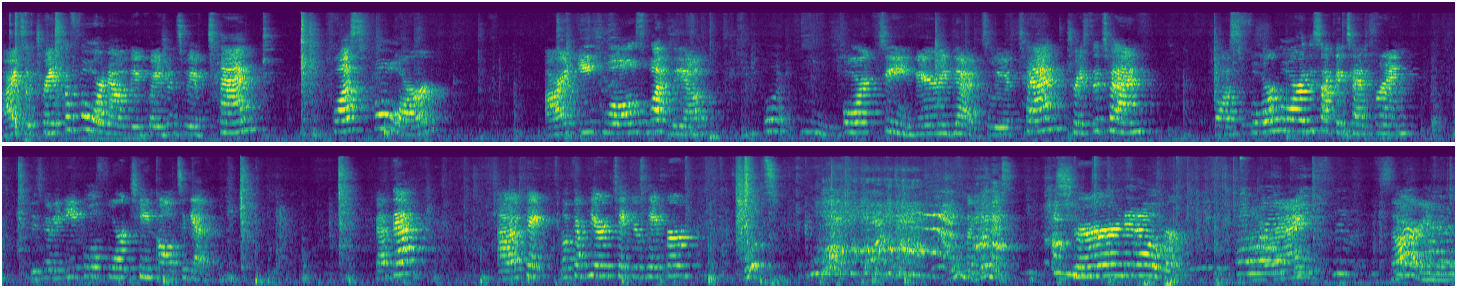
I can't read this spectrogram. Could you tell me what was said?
All right, so trace the four now in the equation. So we have 10 plus four, all right, equals what, Leo? 14. 14, very good. So we have 10, trace the 10, plus four more in the second 10 frame is gonna equal 14 altogether. Got that? Uh, okay, look up here, take your paper. Oops. Oh my goodness. Turn it over. Sorry. Hand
